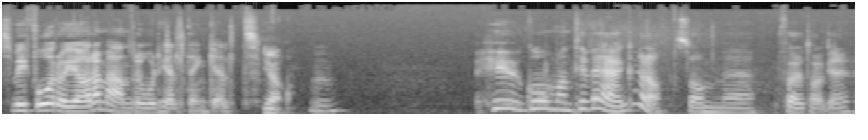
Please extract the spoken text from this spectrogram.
Så vi får att göra med andra ord helt enkelt. Ja. Mm. Hur går man tillväga då som eh, företagare?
